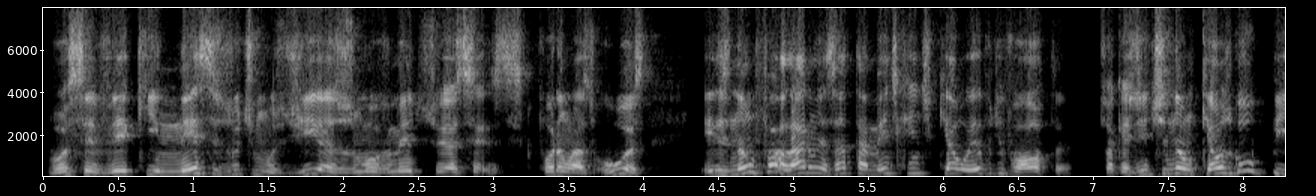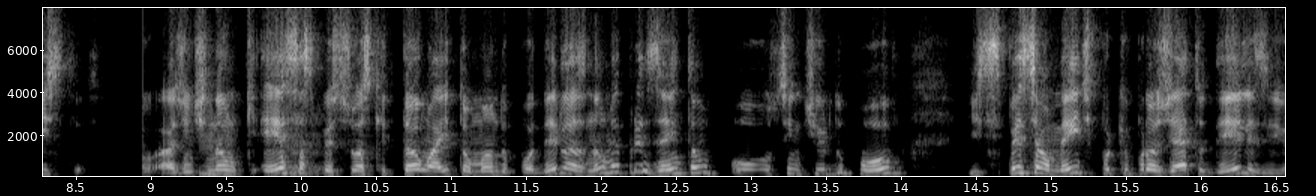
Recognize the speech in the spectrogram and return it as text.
Você vê que nesses últimos dias os movimentos foram às ruas, eles não falaram exatamente que a gente quer o Evo de volta. Só que a gente não quer os golpistas. A gente não. Uhum. Essas pessoas que estão aí tomando o poder, elas não representam o sentir do povo, especialmente porque o projeto deles e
